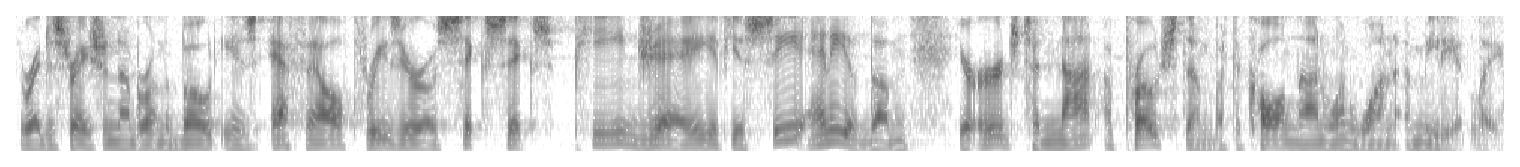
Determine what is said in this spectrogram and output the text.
The registration number on the boat is FL3066PJ. If you see any of them, you're urged to not approach them, but to call 911 immediately.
